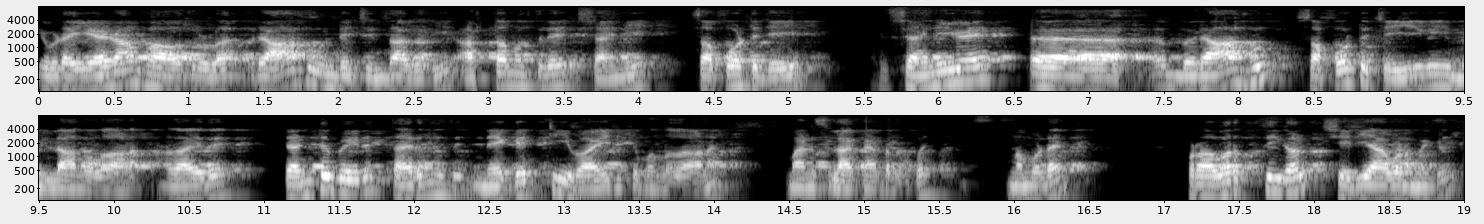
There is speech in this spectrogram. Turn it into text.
ഇവിടെ ഏഴാം ഭാവത്തിലുള്ള രാഹുവിന്റെ ചിന്താഗതി അഷ്ടമത്തിലെ ശനി സപ്പോർട്ട് ചെയ്യും. ശനിയെ രാഹു സപ്പോർട്ട് ചെയ്യുകയുമില്ല എന്നുള്ളതാണ്. അതായത് രണ്ടുപേരും തരുന്നത് നെഗറ്റീവ് ആയിരിക്കുമെന്നതാണ് മനസ്സിലാക്കേണ്ടത്. അപ്പൊ നമ്മുടെ പ്രവർത്തികൾ ശരിയാവണമെങ്കിൽ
